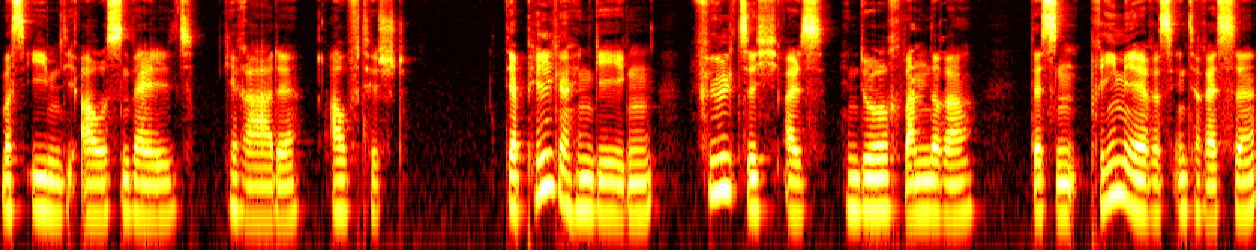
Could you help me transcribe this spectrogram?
was ihm die Außenwelt gerade auftischt. Der Pilger hingegen fühlt sich als Hindurchwanderer, dessen primäres Interesse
